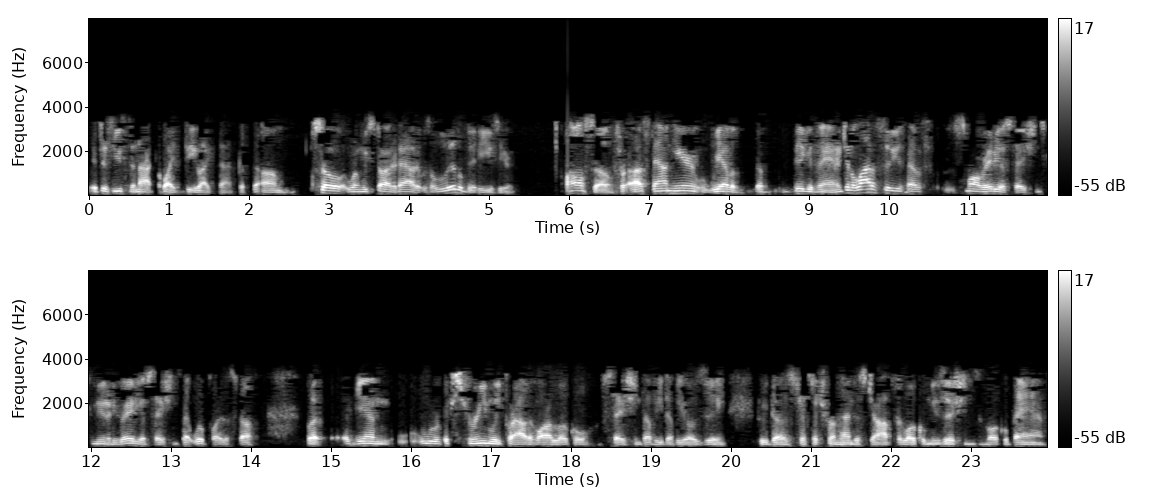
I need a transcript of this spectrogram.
It just used to not quite be like that. But, um, so when we started out, it was a little bit easier. Also, for us down here, we have a, a big advantage, and a lot of cities have small radio stations, community radio stations that will play the stuff. But again, we're extremely proud of our local station, WWOZ who does just a tremendous job for local musicians and local bands.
